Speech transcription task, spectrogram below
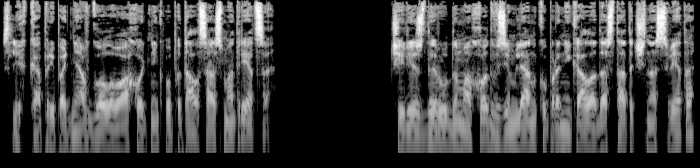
Слегка приподняв голову, охотник попытался осмотреться. Через дыру дымоход в землянку проникало достаточно света,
